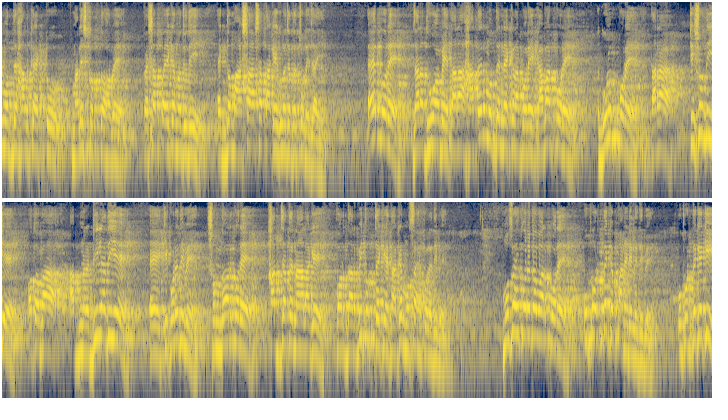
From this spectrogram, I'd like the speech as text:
মধ্যে হালকা একটু মালিশ করতে হবে। পেশাব পায়খানা যদি একদম আশা আশা তাকে এগুলো যাতে চলে যায়। এরপরে যারা ধুয়াবে, তারা হাতের মধ্যে নেকড়া পরে, কাবার পরে, গুলপ পরে, তারা টিস্যু দিয়ে অথবা আপনার ডিলা দিয়ে কি করে দিবে? সুন্দর করে হাত যাতে না লাগে, পর্দার ভিতর থেকে তাকে মোসাহ করে দিবে। মোসাহ করে দেওয়ার পরে উপর থেকে পানি ঢেলে দিবে। উপর থেকে কি?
